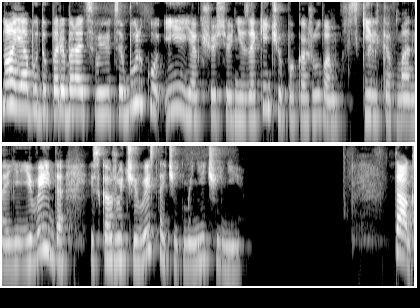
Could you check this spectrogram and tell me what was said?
Ну, а я буду перебирати свою цибульку, і якщо сьогодні закінчу, покажу вам, скільки в мене її вийде, і скажу, чи вистачить мені, чи ні. Так,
